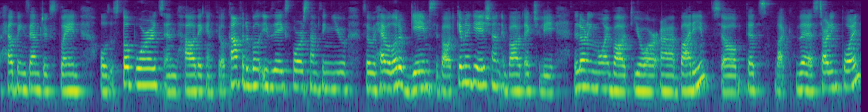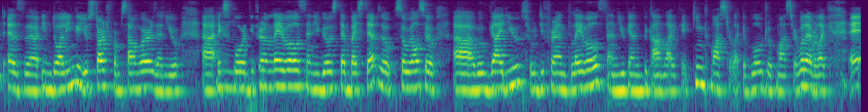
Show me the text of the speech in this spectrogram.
helping them to explain all the stop words and how they can feel comfortable if they explore something new. So we have a lot of games about communication, about actually learning more about your uh, body. So that's like the starting point. As uh, in Duolingo, you start from somewhere, then you uh, explore mm. different levels and you go step by step. So, so we also uh, will guide you through different levels and you can become like a kink master, like a blowjob master, whatever, like a-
